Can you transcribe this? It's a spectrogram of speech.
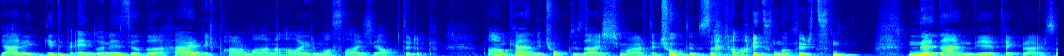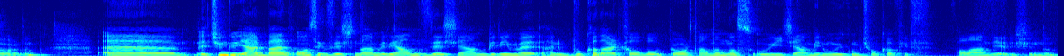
Yani gidip Endonezya'da her bir parmağına ayrı masaj yaptırıp tamam kendi çok güzel şımartır çok da güzel aydınlanırdın. Neden diye tekrar sordum. Ee, çünkü yani ben 18 yaşından beri yalnız yaşayan biriyim ve hani bu kadar kalabalık bir ortamda nasıl uyuyacağım? Benim uykum çok hafif falan diye düşündüm.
